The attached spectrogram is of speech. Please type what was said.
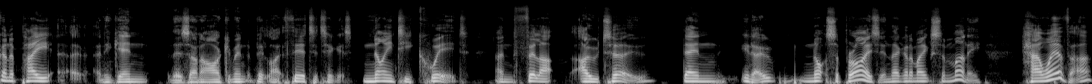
going to pay, uh, and again, there's an argument, a bit like theatre tickets, 90 quid and fill up O2, then, you know, not surprising, they're going to make some money. However,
